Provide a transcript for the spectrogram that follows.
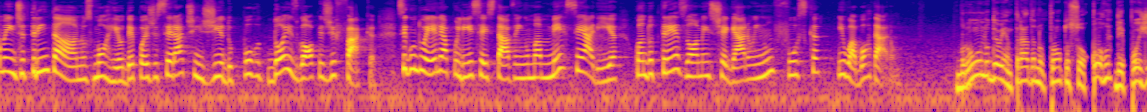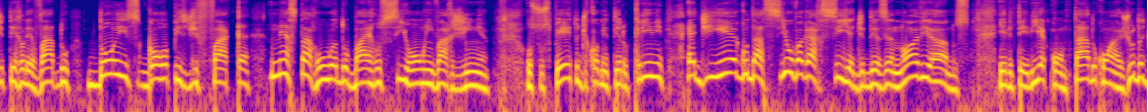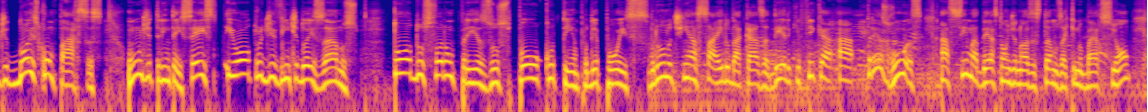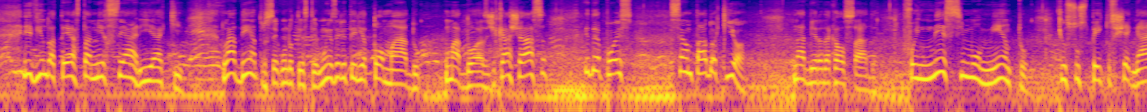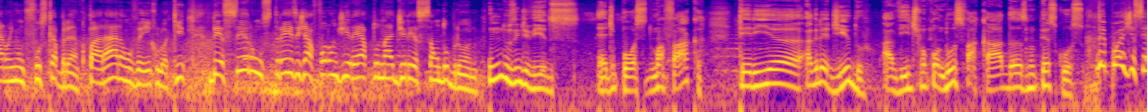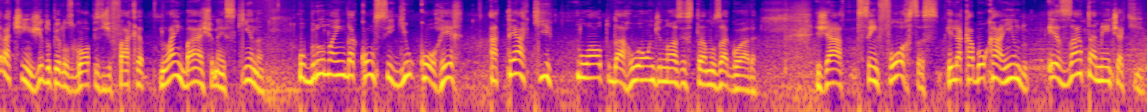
Um homem de 30 anos morreu depois de ser atingido por dois golpes de faca. Segundo ele, a polícia estava em uma mercearia quando três homens chegaram em um Fusca e o abordaram. Bruno deu entrada no pronto-socorro depois de ter levado dois golpes de faca nesta rua do bairro Sion, em Varginha. O suspeito de cometer o crime é Diego da Silva Garcia, de 19 anos. Ele teria contado com a ajuda de dois comparsas, um de 36 e outro de 22 anos. Todos foram presos pouco tempo depois. Bruno tinha saído da casa dele, que fica a três ruas acima desta onde nós estamos aqui no bairro Sion, e vindo até esta mercearia aqui. Lá dentro, segundo testemunhas, ele teria tomado uma dose de cachaça e depois sentado aqui, ó, na beira da calçada. Foi nesse momento que os suspeitos chegaram em um Fusca branco, pararam o veículo aqui, desceram os três e já foram direto na direção do Bruno. Um dos indivíduos é, de posse de uma faca, teria agredido a vítima com duas facadas no pescoço. Depois de ser atingido pelos golpes de faca lá embaixo na esquina, o Bruno ainda conseguiu correr até aqui, no alto da rua onde nós estamos agora. Já sem forças, ele acabou caindo exatamente aqui.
